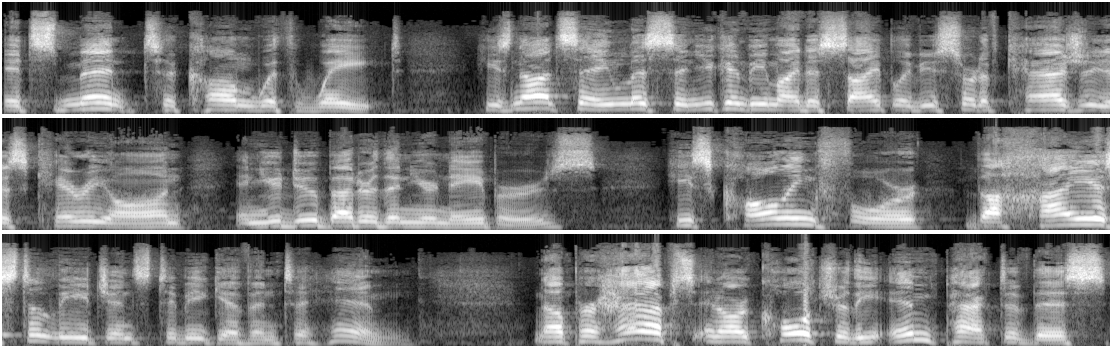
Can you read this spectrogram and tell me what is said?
It's meant to come with weight. He's not saying, listen, you can be my disciple if you sort of casually just carry on and you do better than your neighbors. He's calling for the highest allegiance to be given to him. Now, perhaps in our culture, the impact of this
